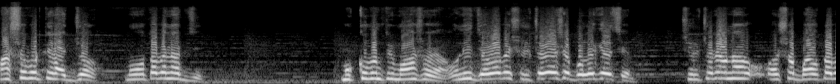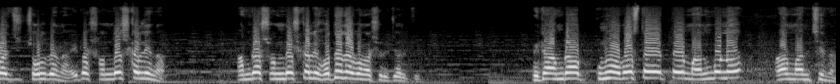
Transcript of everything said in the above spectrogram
পার্শ্ববর্তী রাজ্য মমতা ব্যানার্জি, মুখ্যমন্ত্রী মহাশয়া, উনি যেভাবে শিলচরে এসে বলে গিয়েছেন, শিলচরে ওনার ওসব বার্তাবাজি চলবে না, এটা সন্দেশকালী না। আমরা সন্দেশকালী হতে দেবো না শিলচরকে। এটা আমরা কোনো অবস্থায় মানবো না আর মানছি না।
